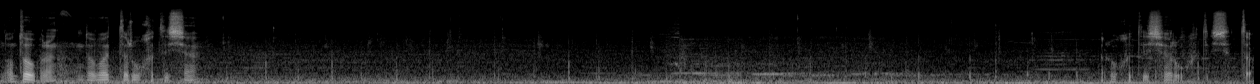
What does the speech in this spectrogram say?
ну добре, давайте рухатися. Рухатися, рухатися, так.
